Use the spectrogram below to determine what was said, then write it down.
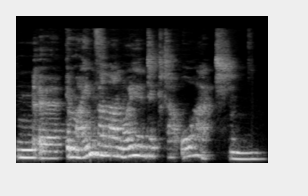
ein äh, gemeinsamer, neu entdeckter Ort. Mhm.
